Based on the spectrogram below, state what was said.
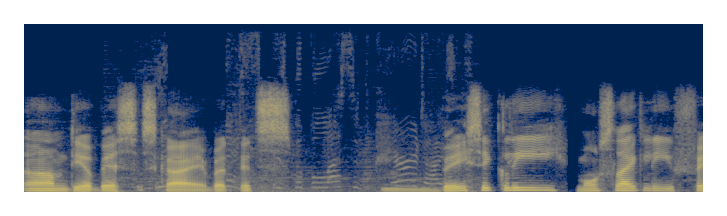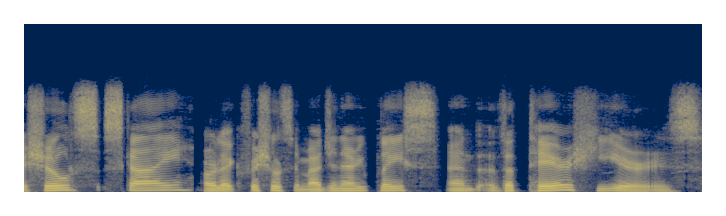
um the abyss sky, but it's. Mm. basically most likely Fischl's sky or like Fischl's imaginary place. And the tear here is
